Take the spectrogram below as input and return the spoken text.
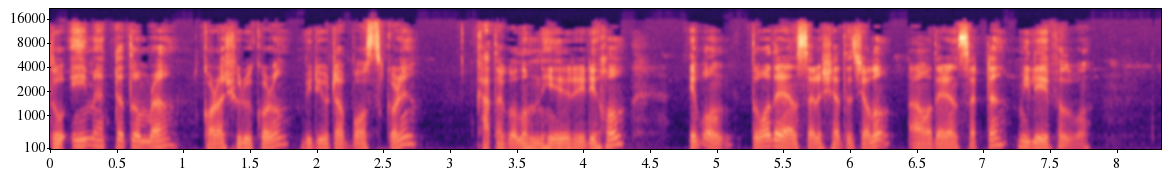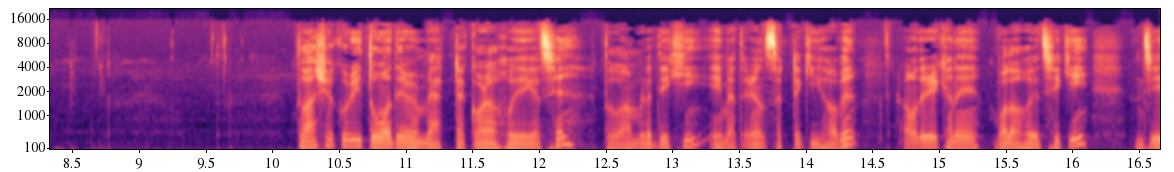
তো এই ম্যাথটা তোমরা করা শুরু করো, ভিডিওটা পজ করে, খাতা কলম নিয়ে রেডি হও, এবং তোমাদের অ্যান্সারের সাথে চলো, আমাদের অ্যান্সারটা মিলিয়ে ফেলব। তো আশা করি তোমাদের ম্যাথটা করা হয়ে গেছে, তো আমরা দেখি এই ম্যাথের অ্যান্সারটা কী হবে। আমাদের এখানে বলা হয়েছে কি যে,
